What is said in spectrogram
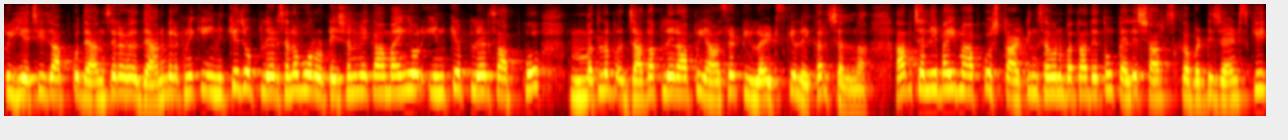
तो ये चीज़ आपको ध्यान से रख, ध्यान में रखने की, इनके जो प्लेयर्स हैं ना, वो रोटेशन में काम आएँगे और इनके प्लेयर्स आपको मतलब ज़्यादा प्लेयर आप यहाँ से ट्यूलाइट्स के लेकर चलना। अब चलिए भाई, मैं आपको स्टार्टिंग सेवन बता देता हूँ, पहले शार्क्स कबड्डी जैंट्स की।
